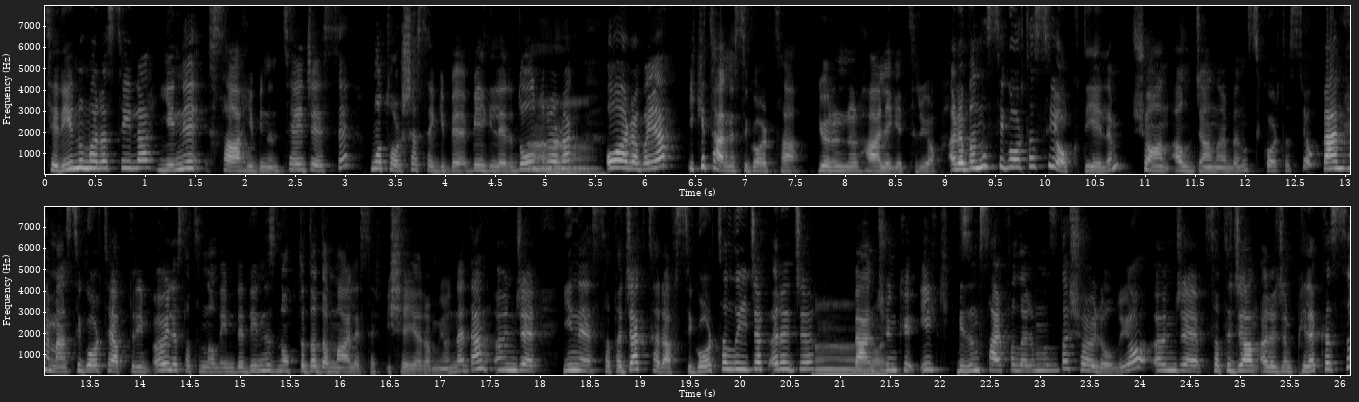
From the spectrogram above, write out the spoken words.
seri numarasıyla yeni sahibinin TC'si motor şase gibi bilgileri doldurarak Ha. o arabaya iki tane sigorta görünür hale getiriyor. Arabanın sigortası yok diyelim. Şu an alacağın arabanın sigortası yok. Ben hemen sigorta yaptırayım, öyle satın alayım dediğiniz noktada da maalesef işe yaramıyor. Neden? Önce yine satacak taraf sigortalayacak aracı. Ha, Ben vay. çünkü ilk bizim sayfalarımızda şöyle oluyor. Önce satacağın aracın plakası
